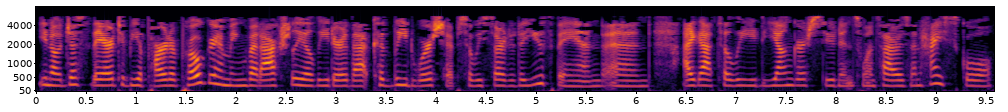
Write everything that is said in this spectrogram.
you know, just there to be a part of programming, but actually a leader that could lead worship. So we started a youth band and I got to lead younger students once I was in high school.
